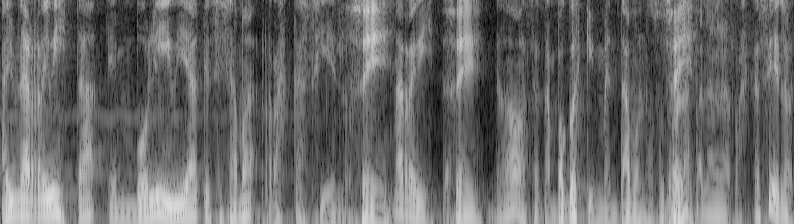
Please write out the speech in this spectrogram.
hay una revista en Bolivia que se llama Rascacielos. Sí. Una revista. Sí. ¿no? O sea, tampoco es que inventamos nosotros Sí. la palabra rascacielos.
